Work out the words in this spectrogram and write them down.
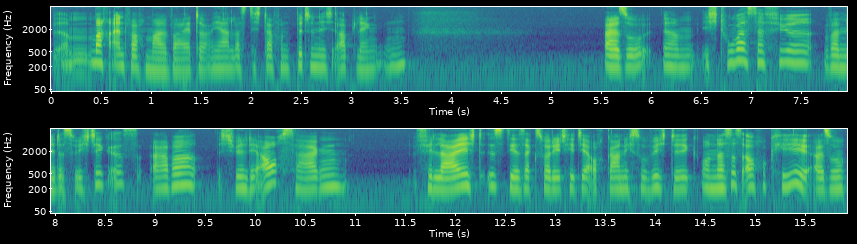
äh, mach einfach mal weiter. Ja, lass dich davon bitte nicht ablenken. Also ähm, ich tue was dafür, weil mir das wichtig ist, aber ich will dir auch sagen, vielleicht ist dir Sexualität ja auch gar nicht so wichtig und das ist auch okay. Also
